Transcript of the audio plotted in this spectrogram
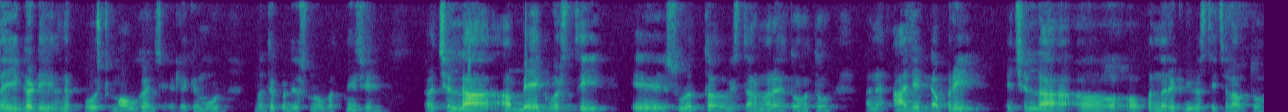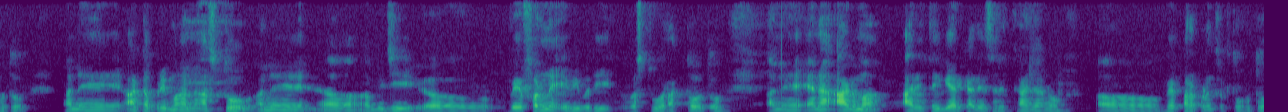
નઈગઢી અને પોસ્ટ માઉગંજ એટલે કે મૂળ મધ્યપ્રદેશનો વતની છે. છેલ્લા બે એક વર્ષથી એ સુરત વિસ્તારમાં રહેતો હતો અને આ જે ટપરી એ છેલ્લા પંદરેક દિવસથી ચલાવતો હતો. અને આ ટપરીમાં નાસ્તો અને બીજી વેફરને એવી બધી વસ્તુઓ રાખતો હતો અને એના આડમાં આ રીતે ગેરકાયદેસર ગાંજાનો વેપાર પણ કરતો હતો.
